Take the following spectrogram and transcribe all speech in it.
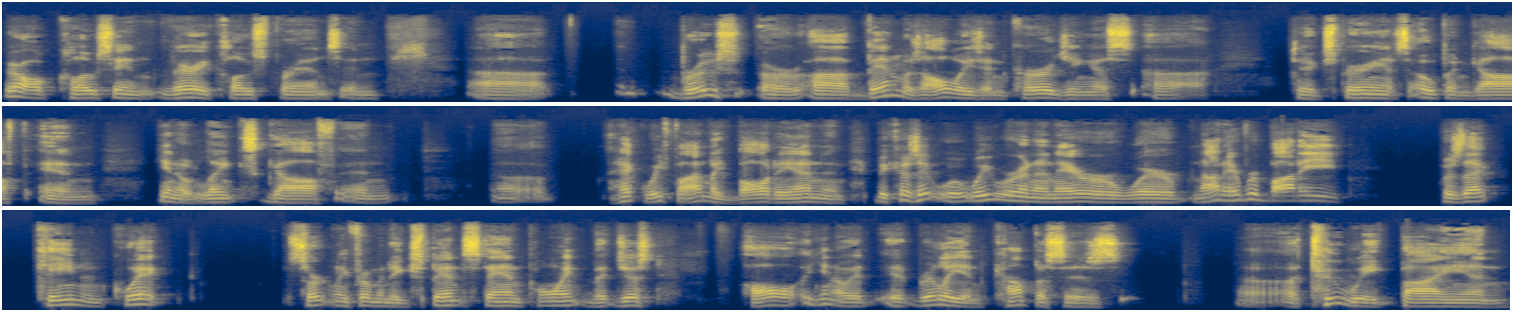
they're all close in, very close friends. And uh, Bruce or Ben was always encouraging us to experience open golf and you know links golf and uh, heck we finally bought in and because it we were in an era where not everybody was that keen and quick certainly from an expense standpoint but just all you know it, it really encompasses uh, a two week buy in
